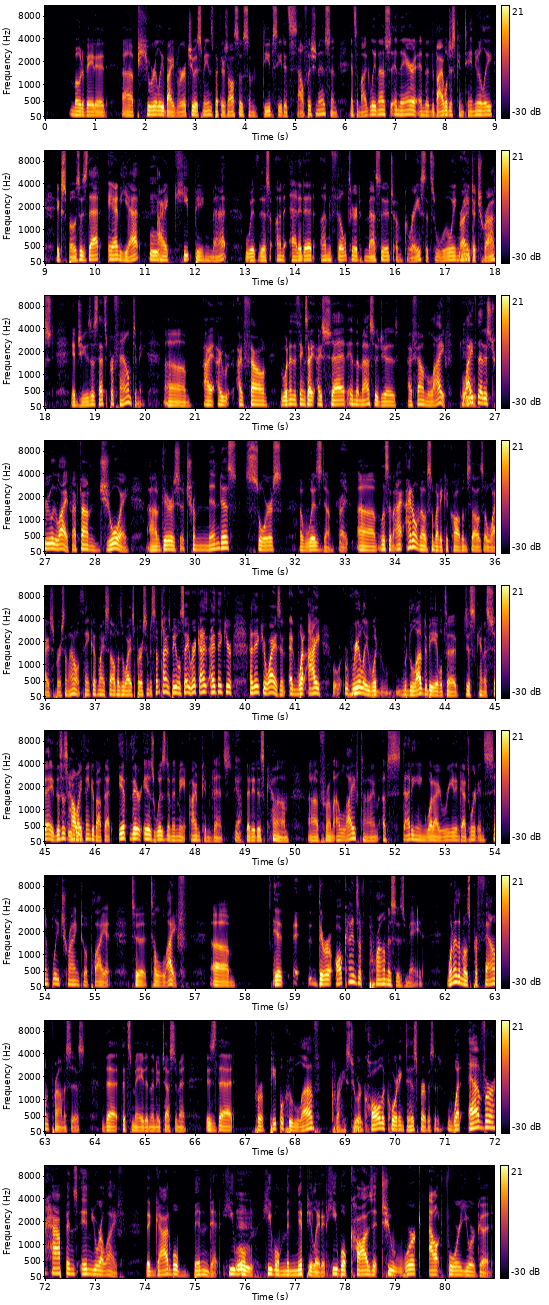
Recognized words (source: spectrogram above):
motivated uh, purely by virtuous means, but there's also some deep seated selfishness and, and some ugliness in there. And the, the Bible just continually exposes that. And yet I keep being met with this unedited, unfiltered message of grace that's wooing me to trust in Jesus. That's profound to me. Um, I, I I found one of the things I, I said in the message is I found life, life that is truly life. I found joy. Uh, there's a tremendous source of wisdom. Right. Um, listen, I, I don't know if somebody could call themselves a wise person. I don't think of myself as a wise person, but sometimes people say, Rick, I, I think you're I think you're wise. And, and what I really would would love to be able to just kind of say, this is how I think about that. If there is wisdom in me, I'm convinced Yeah. that it has come uh, from a lifetime of studying what I read in God's Word and simply trying to apply it to to life. Um, it, it there are all kinds of promises made. One of the most profound promises that that's made in the New Testament is that for people who love Christ, who are mm-hmm. called according to his purposes, whatever happens in your life, that God will bend it. He will mm. he will manipulate it. He will cause it to work out for your good.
